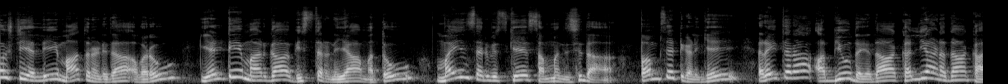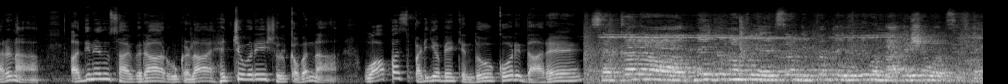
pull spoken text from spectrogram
ಸುದ್ದಿಗೋಷ್ಠಿಯಲ್ಲಿ ಮಾತನಾಡಿದ ಅವರು ಎಲ್ಟಿ ಮಾರ್ಗ ವಿಸ್ತರಣೆಯ ಮತ್ತು ಮೈನ್ ಸರ್ವಿಸ್ಗೆ ಸಂಬಂಧಿಸಿದ ಪಂಪ್ಸೆಟ್ಗಳಿಗೆ ರೈತರ ಅಭ್ಯುದಯದ ಕಲ್ಯಾಣದ ಕಾರಣ ಹದಿನೈದು ಸಾವಿರ ರುಗಳ ಹೆಚ್ಚುವರಿ ಶುಲ್ಕವನ್ನು ವಾಪಸ್ ಪಡೆಯಬೇಕೆಂದು ಕೋರಿದ್ದಾರೆ. ಸರ್ಕಾರ ಹದಿನೈದು ನಾಲ್ಕು ಎರಡು ಸಾವಿರದ ಇಪ್ಪತ್ತೈದರಲ್ಲಿ ಒಂದು ಆದೇಶ ಹೊರಡಿಸುತ್ತೆ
